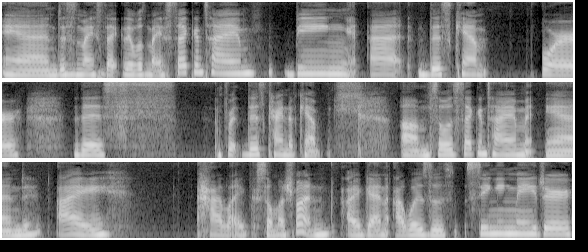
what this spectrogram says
and this is my sec. It was my second time being at this camp for this for this kind of camp. Um, so it was second time, and I had like so much fun. Again, I was a singing major.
